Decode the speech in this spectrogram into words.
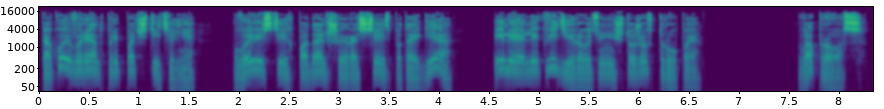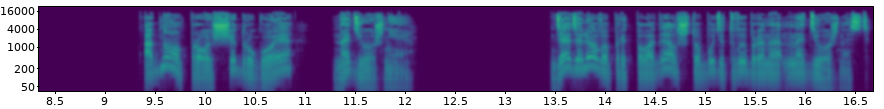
Какой вариант предпочтительнее – вывести их подальше и рассеять по тайге или ликвидировать, уничтожив трупы? Вопрос. Одно проще, другое надежнее. Дядя Лева предполагал, что будет выбрана надежность,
